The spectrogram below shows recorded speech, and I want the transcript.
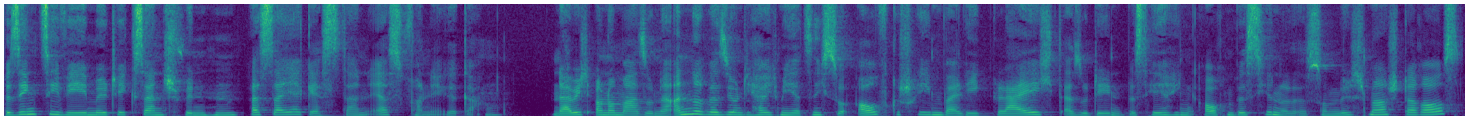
besingt sie wehmütig sein Schwinden, als sei er gestern erst von ihr gegangen. Und da habe ich auch nochmal so eine andere Version, die habe ich mir jetzt nicht so aufgeschrieben, weil die gleicht, also den bisherigen auch ein bisschen, oder ist so ein Mischmasch daraus.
